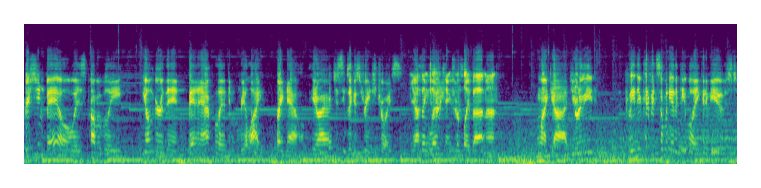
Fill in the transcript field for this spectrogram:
Christian Bale was probably younger than Ben Affleck in real life right now. You know, it just seems like a strange choice. Yeah, I think Larry King should have played Batman. Oh my God, you know what I mean? I mean, there could have been so many other people that he could have used.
